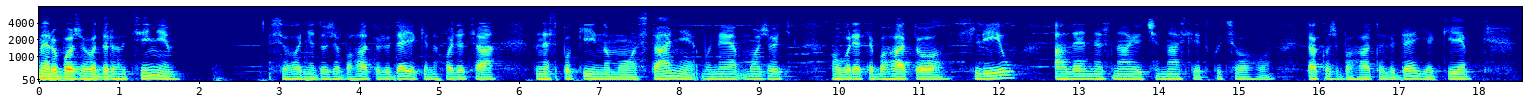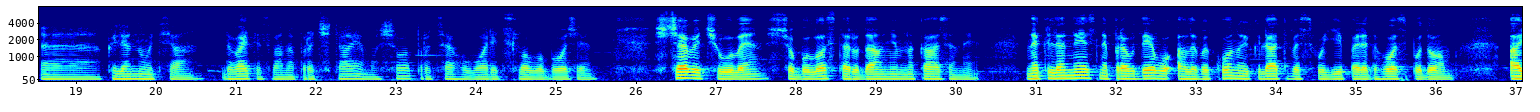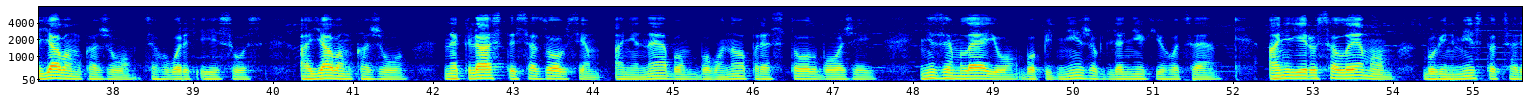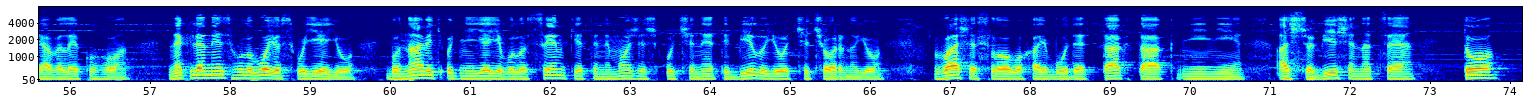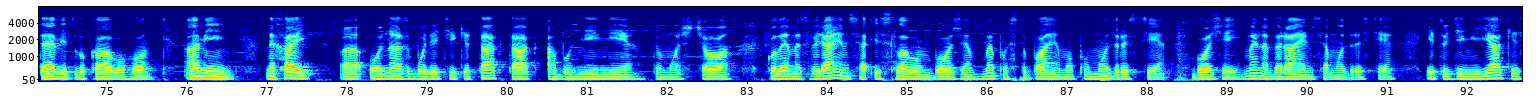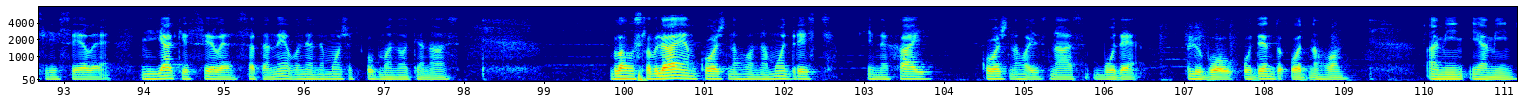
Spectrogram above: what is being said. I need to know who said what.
Speaker 1: Миру Божого дорогоцінні. Сьогодні дуже багато людей, які знаходяться в неспокійному стані. Вони можуть говорити багато слів, але не знаючи наслідку цього. Також багато людей, які е, клянуться. Давайте з вами прочитаємо, що про це говорить Слово Боже. Ще ви чули, що було стародавнім наказане. Не клянись неправдиво, але виконуй клятви свої перед Господом. А я вам кажу, це говорить Ісус, а я вам кажу, не клястися зовсім ані небом, бо воно престол Божий, ні землею, бо підніжок для ніг Його це, ані Єрусалимом, бо він місто Царя Великого. Не клянись головою своєю, бо навіть однієї волосинки ти не можеш учинити білою чи чорною. Ваше слово хай буде так, так, ні, ні. А що більше на це, то те від лукавого. Амінь. Нехай е, у нас буде тільки так, так або ні, ні. Тому що коли ми звіряємося із Словом Божим, ми поступаємо по мудрості Божій, ми набираємося мудрості, і тоді ніякі злі сили, ніякі сили сатани вони не можуть обманути нас. Благословляємо кожного на мудрість, і нехай кожного із нас буде любов один до одного. Амінь і амінь.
